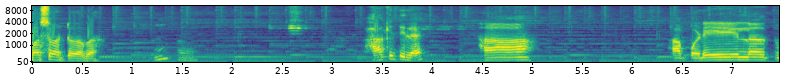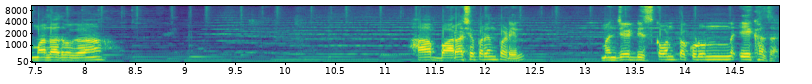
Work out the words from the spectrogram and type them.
मस्त वाटतं बाबा. हम्म. हा कितीला आहे? हा. हा पडेल तुम्हाला बघा. हा बाराशे पर्यंत पडेल. म्हणजे डिस्काउंट पकडून एक हजार.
